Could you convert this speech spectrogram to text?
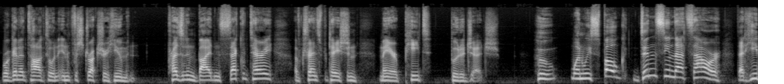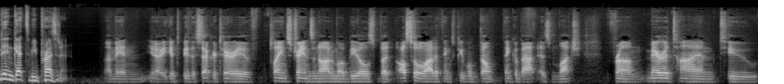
we're going to talk to an infrastructure human President Biden's Secretary of Transportation, Mayor Pete Buttigieg, who, when we spoke, didn't seem that sour that he didn't get to be president. I mean, you know, you get to be the secretary of planes, trains, and automobiles, but also a lot of things people don't think about as much, from maritime to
